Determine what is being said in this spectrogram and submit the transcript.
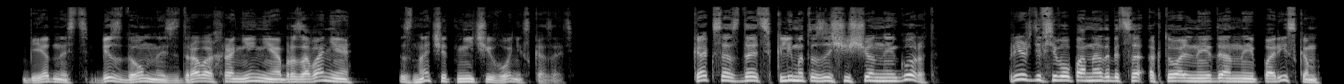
— бедность, бездомность, здравоохранение, образование — значит ничего не сказать. Как создать климатозащищенный город? Прежде всего понадобятся актуальные данные по рискам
